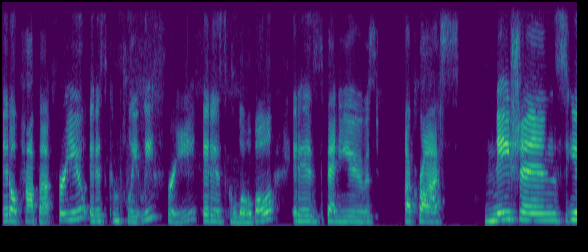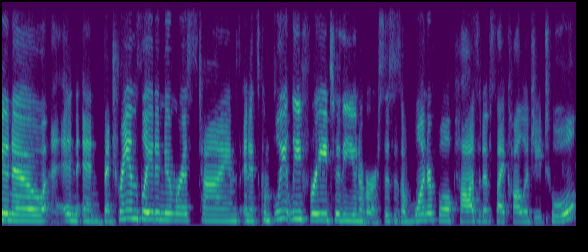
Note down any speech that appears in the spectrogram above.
it'll pop up for you. It is completely free. It is global. It has been used across nations, you know, and and been translated numerous times and it's completely free to the universe. This is a wonderful positive psychology tool.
